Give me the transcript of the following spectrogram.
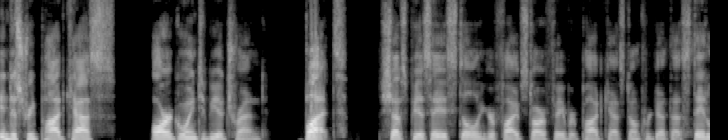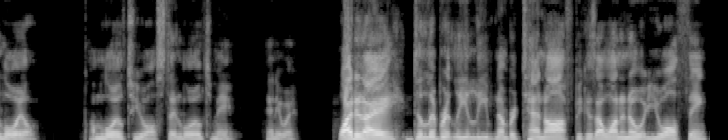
industry podcasts are going to be a trend. But Chef's PSA is still your five star favorite podcast. Don't forget that. Stay loyal. I'm loyal to you all. Stay loyal to me. Anyway, why did I deliberately leave number 10 off? Because I want to know what you all think.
